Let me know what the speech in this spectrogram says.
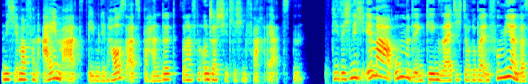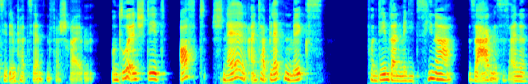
nicht immer von einem Arzt, eben dem Hausarzt behandelt, sondern von unterschiedlichen Fachärzten die sich nicht immer unbedingt gegenseitig darüber informieren, was sie dem Patienten verschreiben. Und so entsteht oft schnell ein Tablettenmix, von dem dann Mediziner sagen, es ist eine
